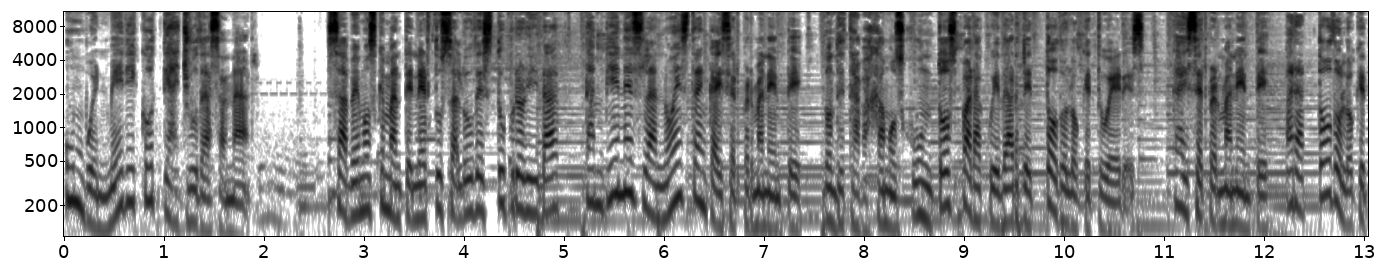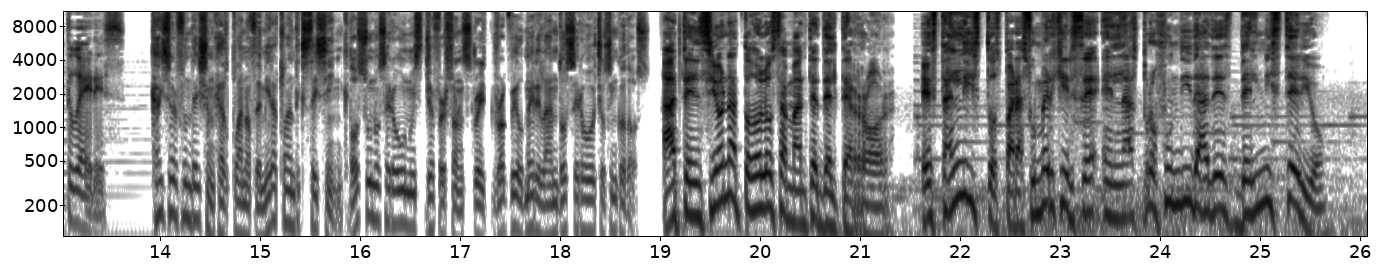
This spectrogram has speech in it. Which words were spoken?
un buen médico te ayuda a sanar. Sabemos que mantener tu salud es tu prioridad, también es la nuestra en Kaiser Permanente, donde trabajamos juntos para cuidar de todo lo que tú eres. Kaiser Permanente, para todo lo que tú eres. Kaiser Foundation Health Plan of the Mid-Atlantic Stay Inc. 2101 East Jefferson Street, Rockville, Maryland 20852. Atención a todos los amantes del terror. ¿Están listos para sumergirse en las profundidades del misterio?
